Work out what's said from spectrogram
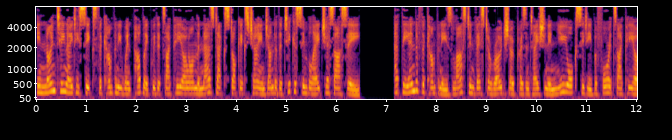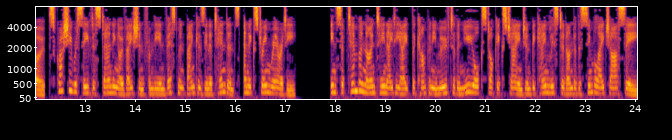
In 1986 the company went public with its IPO on the Nasdaq Stock Exchange under the ticker symbol HSRC. At the end of the company's last investor roadshow presentation in New York City before its IPO, Scrushy received a standing ovation from the investment bankers in attendance, an extreme rarity. In September 1988 the company moved to the New York Stock Exchange and became listed under the symbol HRC.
